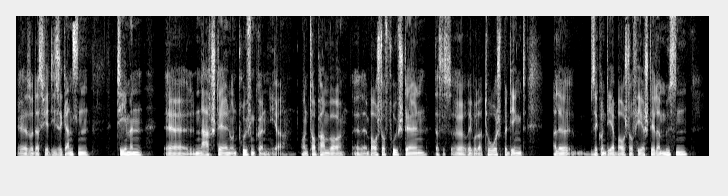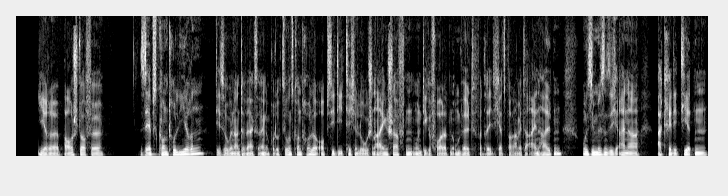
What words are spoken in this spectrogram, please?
äh, sodass wir diese ganzen Themen äh, nachstellen und prüfen können hier. On top haben wir äh, Baustoffprüfstellen, das ist äh, regulatorisch bedingt. Alle Sekundärbaustoffhersteller müssen ihre Baustoffe selbst kontrollieren, die sogenannte werkseigene Produktionskontrolle, ob sie die technologischen Eigenschaften und die geforderten Umweltverträglichkeitsparameter einhalten. Und sie müssen sich einer akkreditierten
